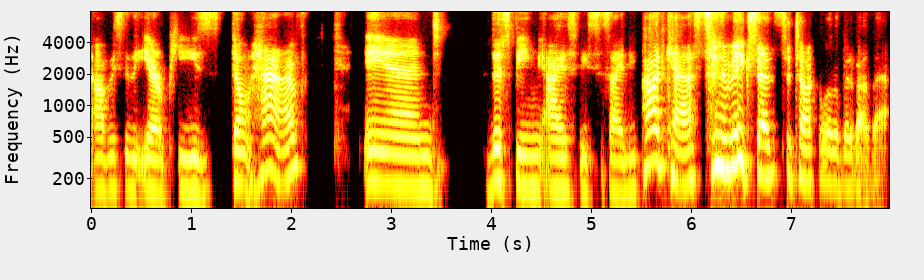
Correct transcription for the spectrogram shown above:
obviously the ERPs don't have. And this being the ISV Society podcast, it makes sense to talk a little bit about that.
